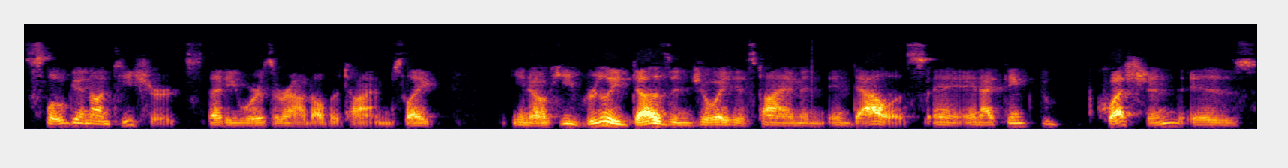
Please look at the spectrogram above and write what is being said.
slogan on t-shirts that he wears around all the times. Like, you know, he really does enjoy his time in, in Dallas. And, and I think the question is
